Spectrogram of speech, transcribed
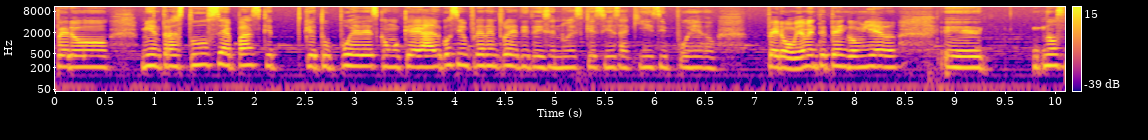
pero mientras tú sepas que, que tú puedes, como que algo siempre dentro de ti te dice, no es que si es aquí, sí puedo, pero obviamente tengo miedo. Eh, nos,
